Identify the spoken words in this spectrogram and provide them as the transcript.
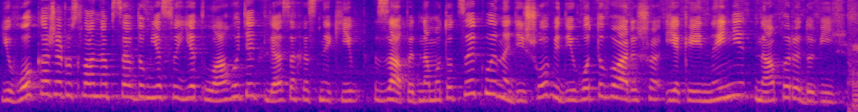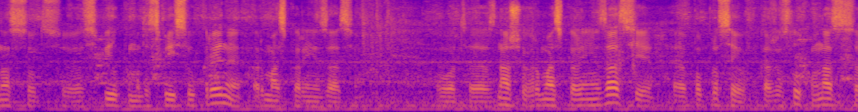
Його, каже Руслан на псевдом'ясоєд, лагодять для захисників. Запит на мотоцикли надійшов від його товариша, який нині на передовій. У нас от е, спілка мотоциклістів України, громадська організація. От, е, з нашої громадської організації е, попросив, каже, слухай, у нас е,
